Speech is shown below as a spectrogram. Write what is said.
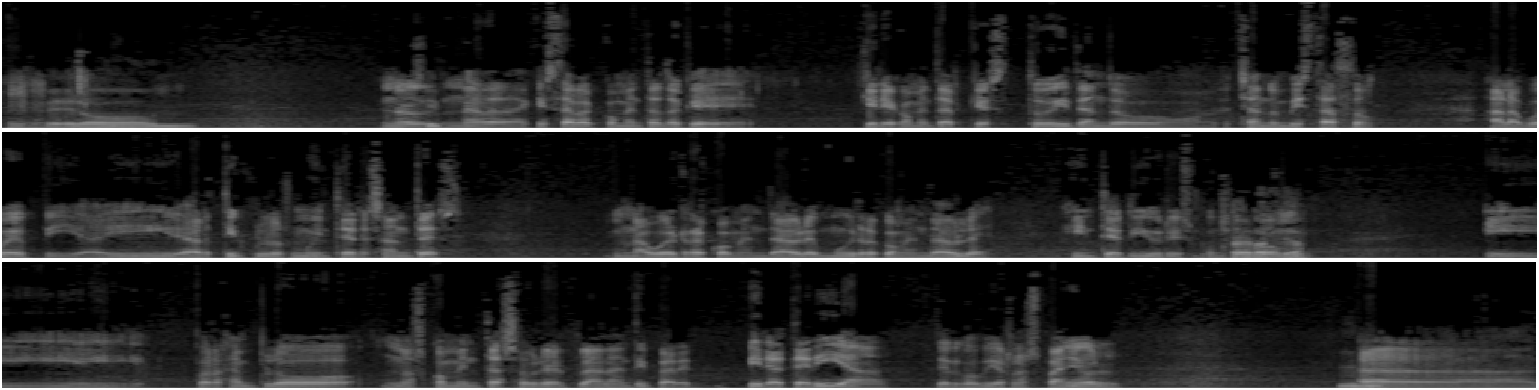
Pero... No, Nada, que estaba comentando que quería comentar que estoy dando, echando un vistazo a la web y hay artículos muy interesantes una web recomendable, muy recomendable, interiores.com. Y, por ejemplo, nos comenta sobre el plan antipiratería del gobierno español, ah,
